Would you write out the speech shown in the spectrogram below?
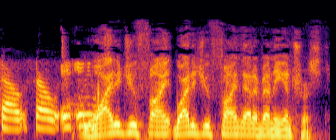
So so. Anyway, why did you find Why did you find that of any interest?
